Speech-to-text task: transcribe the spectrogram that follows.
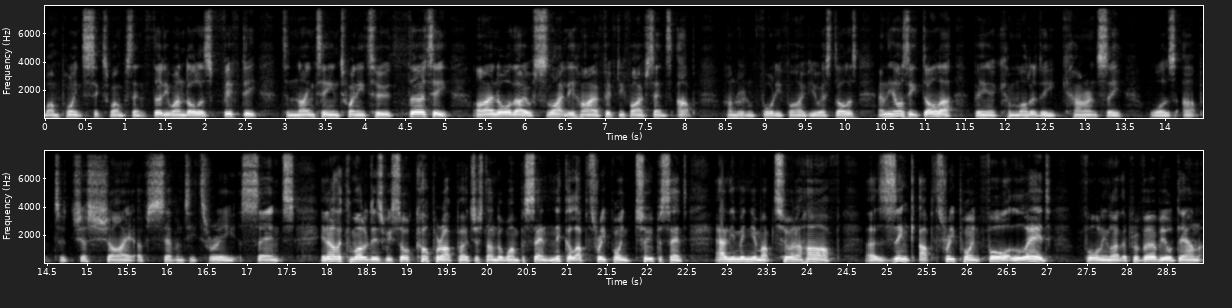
1.61%, $31.50 to 1922.30. Iron ore, though, slightly higher, 55 cents up. 145 US dollars, and the Aussie dollar, being a commodity currency, was up to just shy of 73 cents. In other commodities, we saw copper up uh, just under 1%, nickel up 3.2%, aluminium up 2.5%, uh, zinc up 3.4%, lead falling like the proverbial down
